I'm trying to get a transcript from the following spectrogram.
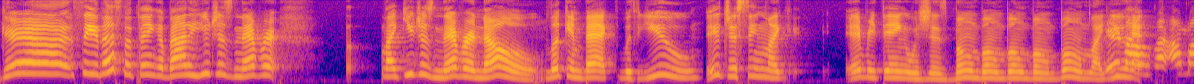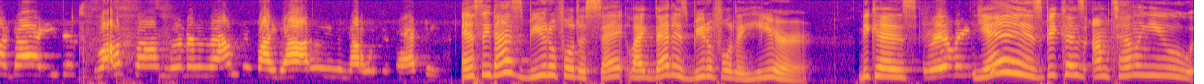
Girl, see, that's the thing about it. You just never, like, you just never know. Looking back with you, it just seemed like everything was just boom, boom, boom, boom, boom. Like, you had, like, oh my God, you just lost some. I'm just like, y'all, I don't even know what just happened. and see, that's beautiful to say. Like, that is beautiful to hear. Because Really? Yes, because I'm telling you,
